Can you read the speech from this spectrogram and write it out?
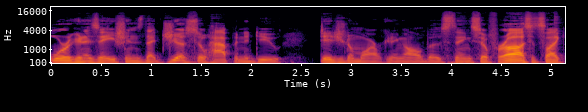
organizations that just so happen to do digital marketing, all of those things. So for us, it's like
